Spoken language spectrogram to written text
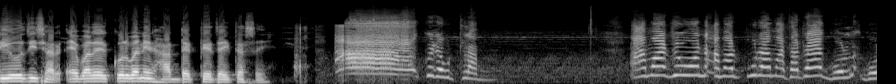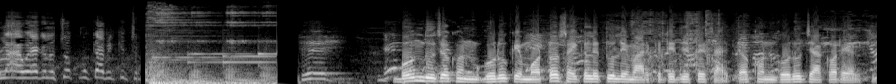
ডিওজি স্যার এবারের কোরবানির হাট দেখতে যাইতাছে। করে উঠলাম। আমার যখন আমার পুরা মাথাটা গোলা হয়ে গেল চোখ মুখে আমি কিছু বন্ধু যখন গরুকে মোটর সাইকেলে তুলে মার্কেটে যেতে চায় তখন গরু যা করে আর কি।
